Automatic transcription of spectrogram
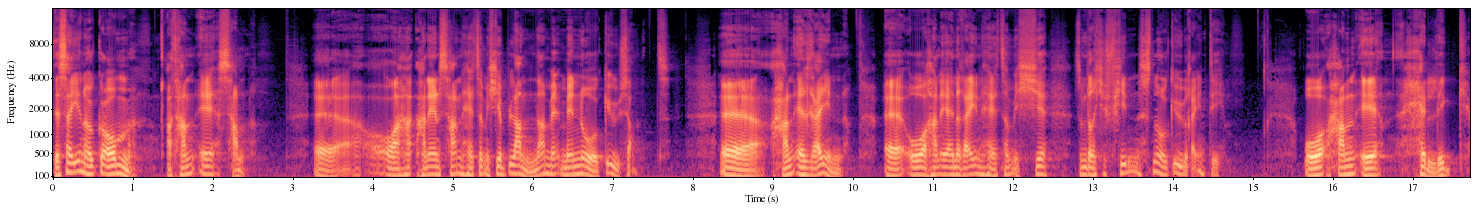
det sier noe om at han er sann. Eh, og han er en sannhet som ikke er blanda med, med, noe usant. Eh, han er eh, og han er en renhet som, som det ikke finnes noe ureint i. Og han er hellig.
